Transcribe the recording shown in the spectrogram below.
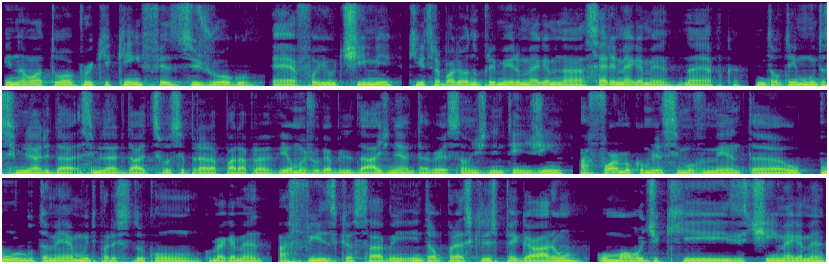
E não à toa, porque quem fez esse jogo é, foi o time que trabalhou no primeiro Mega na série Mega Man na época. Então tem muita similaridade, similaridade se você parar, pra ver uma jogabilidade, né, da versão de Nintendinho. A forma como ele se movimenta, o pulo também é muito parecido com o Mega Man. A física, sabe? Então parece que eles pegaram o molde que existia em Mega Man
